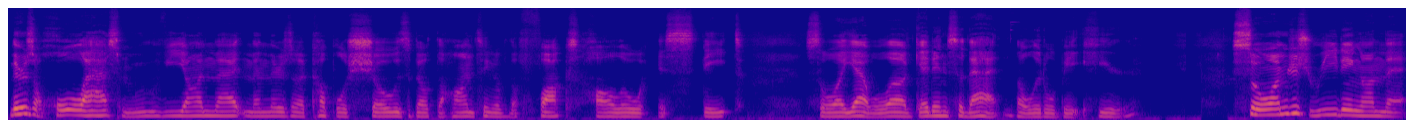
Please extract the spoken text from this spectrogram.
there's a whole ass movie on that, and then there's a couple shows about the haunting of the Fox Hollow Estate. So uh, yeah, we'll uh, get into that a little bit here. So I'm just reading on the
